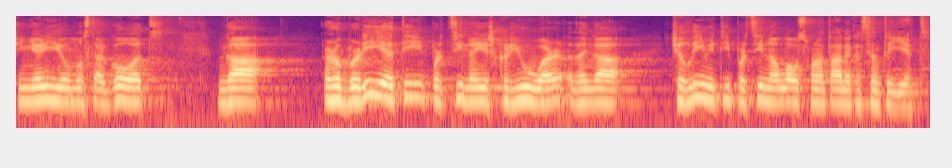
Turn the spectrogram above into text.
që njeriu mos largohet nga robëria e tij për të cilën ai është krijuar dhe nga qëllimi i tij për të cilin Allahu subhanahu wa taala ka sjellë në jetë.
